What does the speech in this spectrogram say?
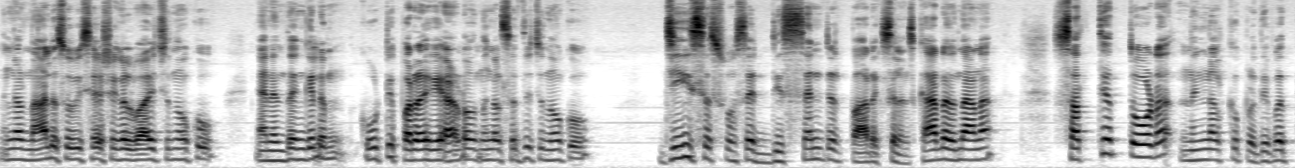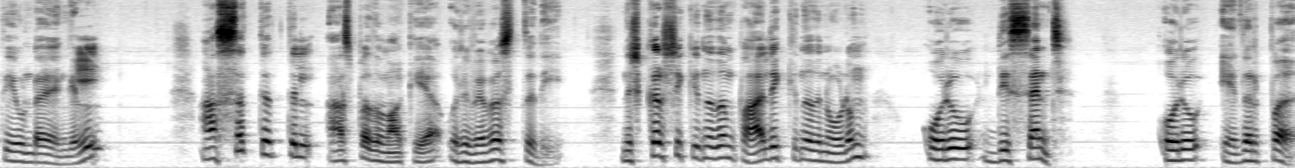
നിങ്ങൾ നാല് സുവിശേഷകൾ വായിച്ചു നോക്കൂ. ഞാൻ എന്തെങ്കിലും കൂട്ടിപ്പറയുകയാണോ നിങ്ങൾ ശ്രദ്ധിച്ചു നോക്കൂ. Jesus was a dissented par excellence കാരണം എന്താണ്? സത്യത്തോട് നിങ്ങൾക്ക് പ്രതിപത്തിയുണ്ടെങ്കിൽ അസത്യത്തിൽ ആസ്പദമാക്കിയ ഒരു വ്യവസ്ഥിതി നിഷ്കർഷിക്കുന്നതും പാലിക്കുന്നതിനോടും ഒരു ഡിസെന്റ് ഒരു എതിർപ്പ്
